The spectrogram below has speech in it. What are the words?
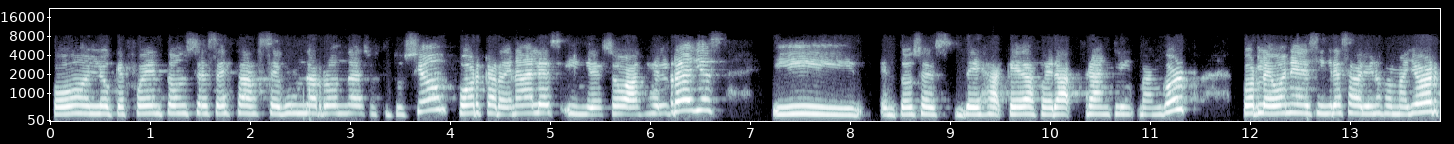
con lo que fue entonces esta segunda ronda de sustitución. Por Cardenales ingresó Ángel Reyes y entonces deja, queda fuera Franklin Van Gorp. Por Leones ingresa Balvino Mayor,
